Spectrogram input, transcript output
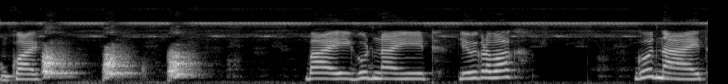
मग काय बाय गुड नाईट लिव इकडं बघ गुड नाईट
